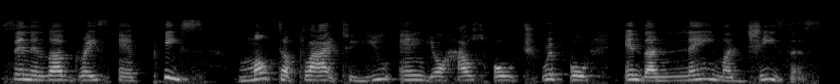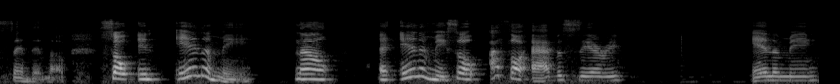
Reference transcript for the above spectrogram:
Sending love, grace, and peace multiplied to you and your household, tripled in the name of Jesus. Send it love. So, an enemy, now, an enemy, so I thought adversary, enemy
